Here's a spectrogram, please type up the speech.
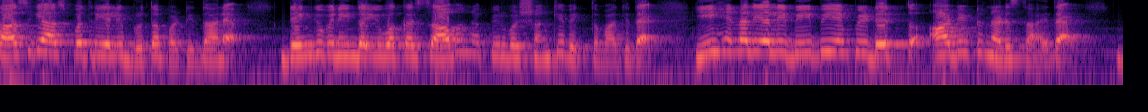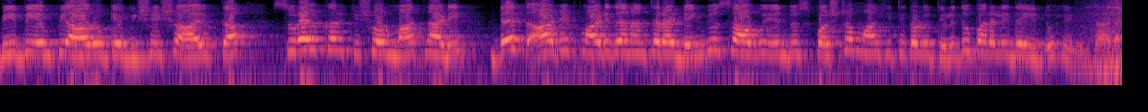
ಖಾಸಗಿ ಆಸ್ಪತ್ರೆಯಲ್ಲಿ ಮೃತಪಟ್ಟಿದ್ದಾನೆ. ಡೆಂಗ್ಯೂವಿನಿಂದ ಯುವಕ ಸಾವನ್ನಪ್ಪಿರುವ ಶಂಕೆ ವ್ಯಕ್ತವಾಗಿದೆ. ಈ ಹಿನ್ನೆಲೆಯಲ್ಲಿ ಬಿಬಿಎಂಪಿ ಡೆತ್ ಆಡಿಟ್ ನಡೆಸ್ತಾ ಇದೆ. ಬಿಬಿಎಂಪಿ ಆರೋಗ್ಯ ವಿಶೇಷ ಆಯುಕ್ತ ಸುರಳ್ಕರ್ ಕಿಶೋರ್ ಮಾತನಾಡಿ, ಡೆತ್ ಆಡಿಟ್ ಮಾಡಿದ ನಂತರ ಡೆಂಗ್ಯೂ ಸಾವು ಎಂದು ಸ್ಪಷ್ಟ ಮಾಹಿತಿಗಳು ತಿಳಿದು ಬರಲಿದೆ ಎಂದು ಹೇಳಿದ್ದಾರೆ.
